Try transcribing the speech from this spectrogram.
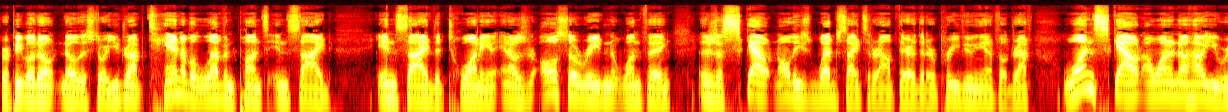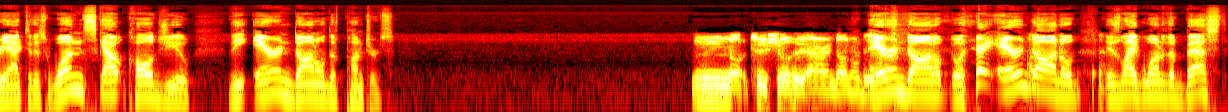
for people who don't know this story, you dropped 10 of 11 punts inside inside the 20. And, and I was also reading one thing. There's a scout and all these websites that are out there that are previewing the NFL draft. One scout, I want to know how you react to this. One scout called you the Aaron Donald of punters. Not too sure who Aaron Donald is. Aaron Donald. Aaron uh, Donald is like one of the best,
